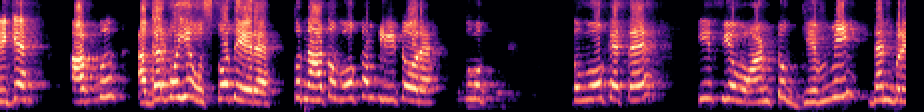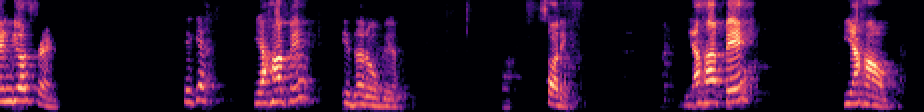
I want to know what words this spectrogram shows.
ठीक है? अब अगर वो ये उसको दे रहा है तो ना तो वो कंप्लीट हो रहा है। तो वो तो वो कहते हैं कि if you want to give me then bring your friend ठीक है? यहाँ पे इधर हो गया। सॉरी यहाँ पे, यहाँ हो गया।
